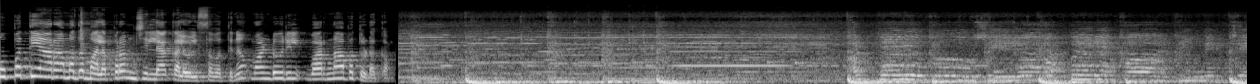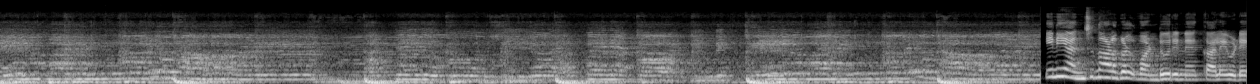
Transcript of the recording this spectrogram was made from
മുപ്പത്തിയാറാമത് മലപ്പുറം ജില്ലാ കലോത്സവത്തിന് വണ്ടൂരിൽ വർണാഭ തുടക്കം. ഇനി അഞ്ചു നാളുകൾ വണ്ടൂരിന് കലയുടെ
